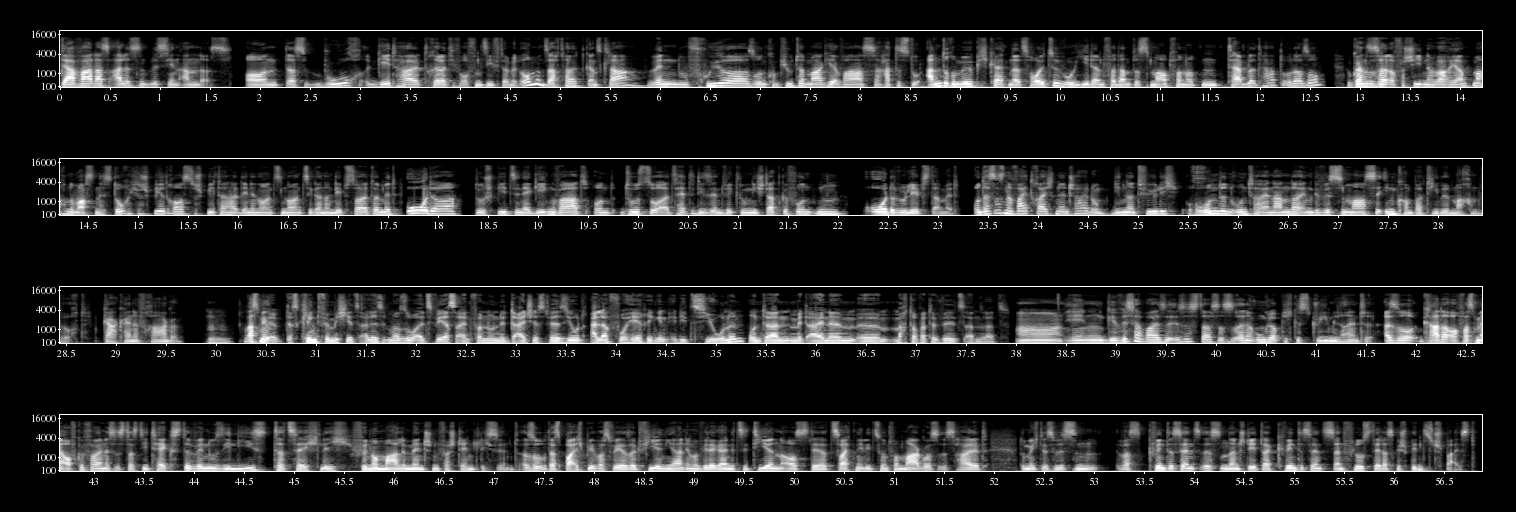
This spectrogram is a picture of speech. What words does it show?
da war das alles ein bisschen anders. Und das Buch geht halt relativ offensiv damit um und sagt halt ganz klar, wenn du früher so ein Computermagier warst, hattest du andere Möglichkeiten als heute, wo jeder ein verdammtes Smartphone und ein Tablet hat oder so. Du kannst es halt auf verschiedene Varianten machen. Du machst ein historisches Spiel draus, das spielt dann halt in den 1990ern, dann lebst du halt damit. Oder du spielst in der Gegenwart und tust so, als hätte diese Entwicklung nie stattgefunden. Oder du lebst damit. Und das ist eine weitreichende Entscheidung, die natürlich Runden untereinander in gewissem Maße inkompatibel machen wird. Gar keine Frage. Mhm. Was mir äh, das klingt für mich jetzt alles immer so, als wäre es einfach nur eine Digest-Version aller vorherigen Editionen und dann mit einem äh, Mach doch, was du willst Ansatz. Äh, in gewisser Weise ist es das. Es ist eine unglaublich gestreamlinete. Also gerade auch, was mir aufgefallen ist, ist, dass die Texte, wenn du sie liest, tatsächlich für normale Menschen verständlich sind. Also das Beispiel, was wir ja seit vielen Jahren immer wieder gerne zitieren aus der zweiten Edition von Magus, ist halt, du möchtest wissen, was Quintessenz ist und dann steht da, Quintessenz ist ein Fluss, der das Gespinst speist.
